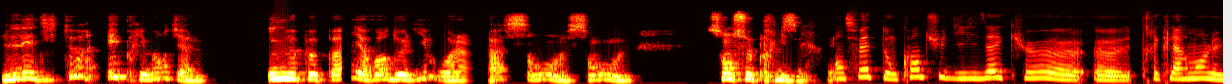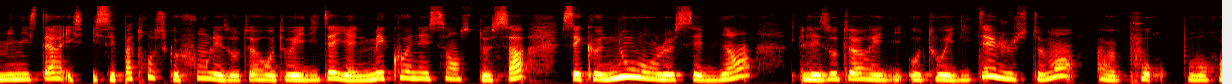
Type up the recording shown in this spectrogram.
l'éditeur est primordial il ne peut pas y avoir de livre voilà, sans, sans, sans ce prisme. En fait. donc quand tu disais que euh, euh, très clairement le ministère, il ne sait pas trop ce que font les auteurs auto-édités, il y a une méconnaissance de ça, c'est que nous, on le sait bien, les auteurs auto-édités, justement, euh, pour, pour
